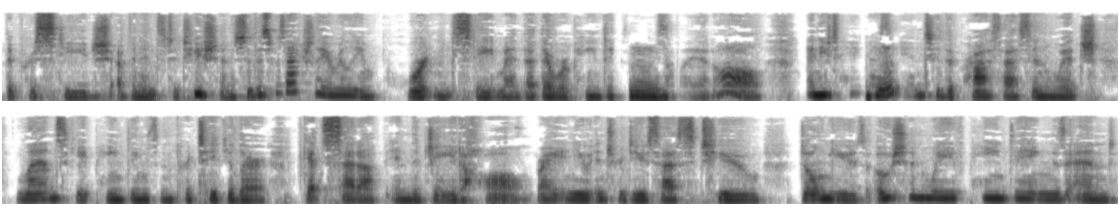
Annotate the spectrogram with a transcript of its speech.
the prestige of an institution. So, this was actually a really important statement that there were paintings on mm. display at all. And you take mm-hmm. us into the process in which landscape paintings, in particular, get set up in the Jade Hall, right? And you introduce us to Dong Yu's ocean wave paintings and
